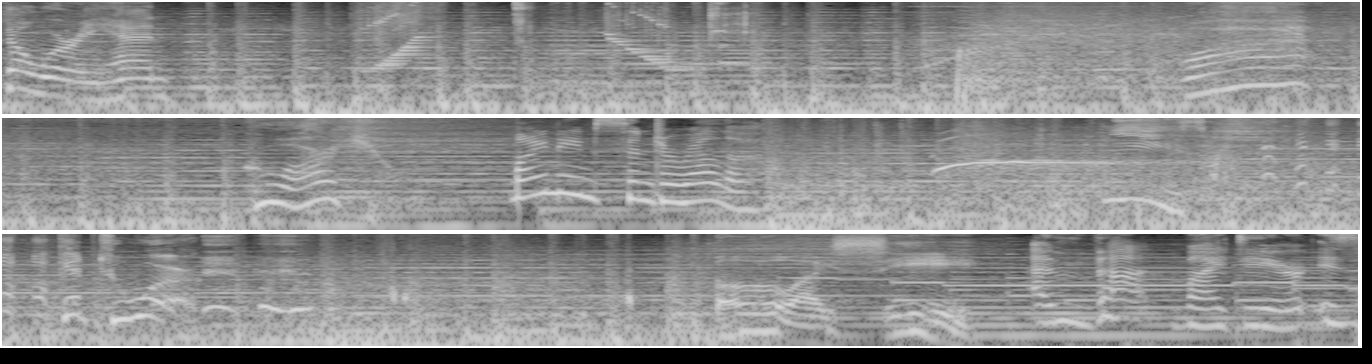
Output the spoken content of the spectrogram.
Don't worry, Hen. What? Who are you? My name's Cinderella. Please. Get to work! Oh, I see. And that, my dear, is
